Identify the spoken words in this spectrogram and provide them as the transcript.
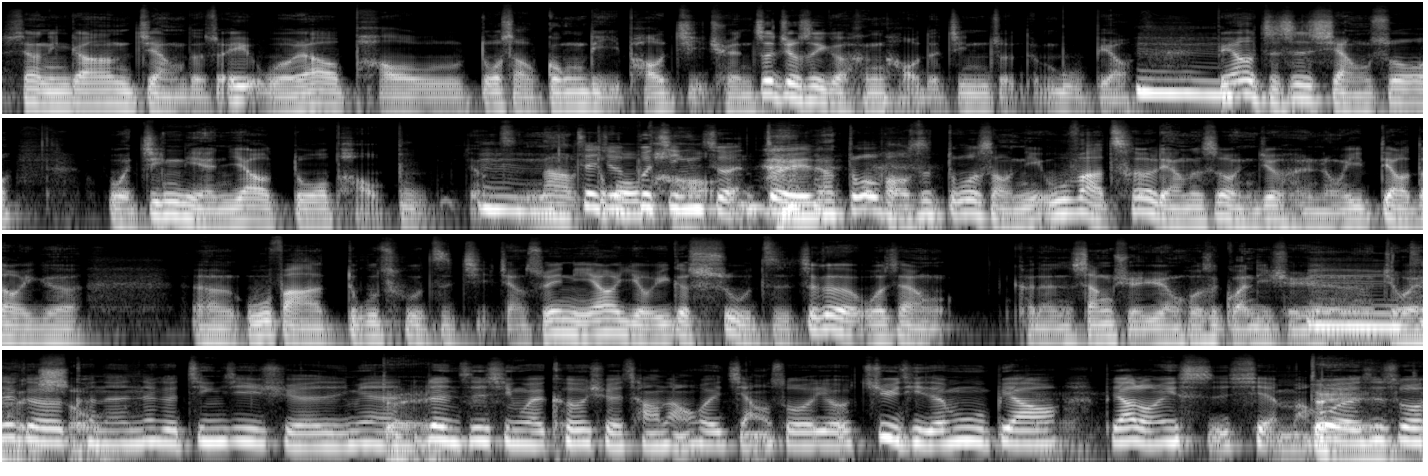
像您刚刚讲的说，诶，我要跑多少公里，跑几圈，这就是一个很好的精准的目标。嗯，不要只是想说我今年要多跑步这样子，嗯、那这就不精准。对，那多跑是多少？你无法测量的时候，你就很容易掉到一个呃无法督促自己这样。所以你要有一个数字，这个我想。可能商学院或是管理学院就会很熟。嗯，这个可能那个经济学里面认知行为科学常常会讲说，有具体的目标比较容易实现嘛，或者是说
